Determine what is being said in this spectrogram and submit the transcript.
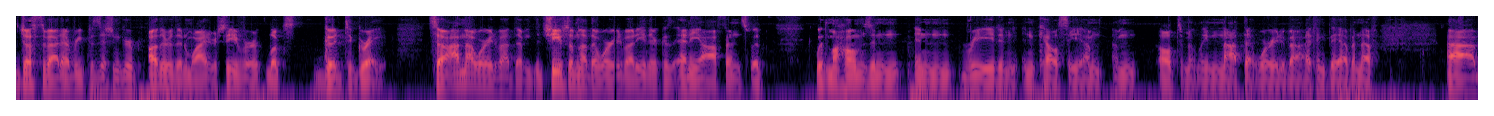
just about every position group other than wide receiver looks good to great. So I'm not worried about them. The Chiefs I'm not that worried about either because any offense with with Mahomes and and Reed and, and Kelce, I'm I'm ultimately not that worried about. I think they have enough. Uh,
